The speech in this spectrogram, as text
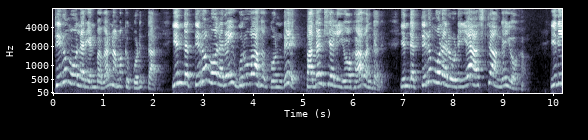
திருமூலர் என்பவர் நமக்கு கொடுத்தார். இந்த திருமூலரை குருவாக கொண்டு பதஞ்சலி யோகா வந்தது. இந்த திருமூலருடைய அஷ்டாங்க யோகம். இது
